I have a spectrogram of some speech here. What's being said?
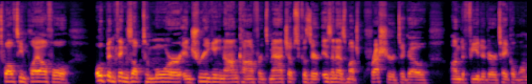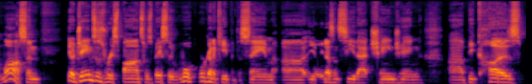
12 team playoff will open things up to more intriguing non-conference matchups because there isn't as much pressure to go undefeated or take a one loss. And you know, James's response was basically, we'll, we're going to keep it the same. Uh, you know, he doesn't see that changing uh, because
